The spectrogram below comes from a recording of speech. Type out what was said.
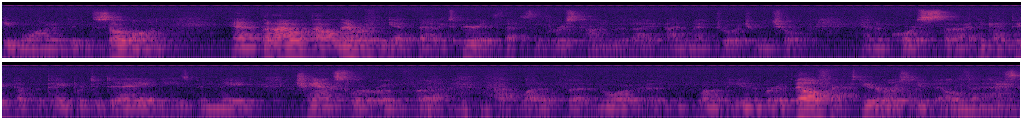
he wanted, and so on. And, but I will, I will never forget that experience. That's the first time that I, I met George Mitchell. And of course, uh, I think I picked up the paper today, and he's been made chancellor of uh, uh, what of uh, Nor uh, one of the university Belfast, University of Belfast.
